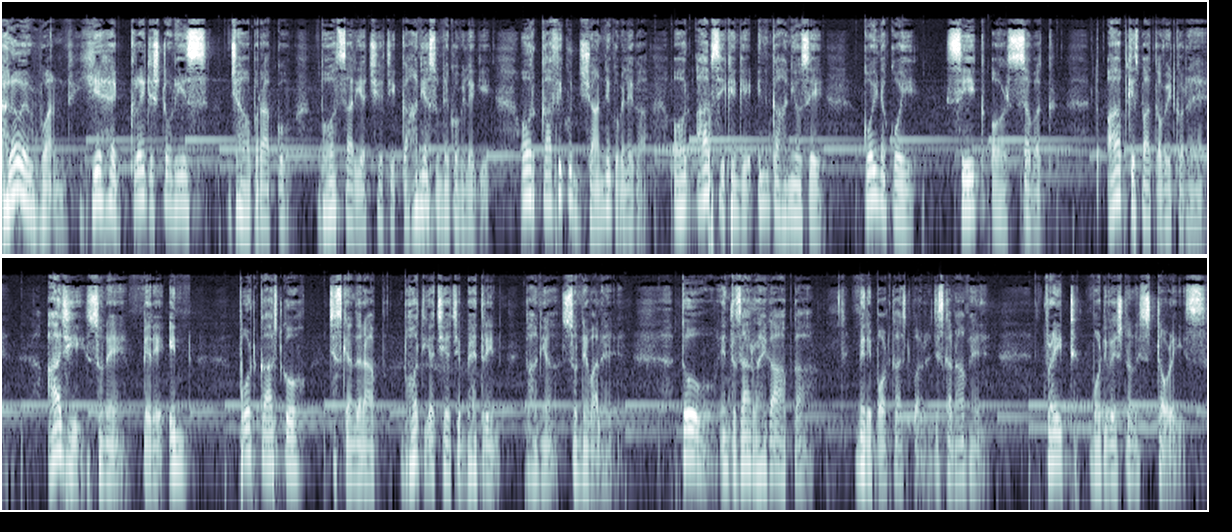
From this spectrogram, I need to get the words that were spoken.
Hello everyone ये है great stories जहाँ पर आपको बहुत सारी अच्छी अच्छी कहानियाँ सुनने को मिलेगी और काफ़ी कुछ जानने को मिलेगा और आप सीखेंगे इन कहानियों से कोई ना कोई सीख और सबक। तो आप किस बात का वेट कर रहे हैं? आज ही सुने मेरे इन पॉडकास्ट को, जिसके अंदर आप बहुत ही अच्छी अच्छी बेहतरीन कहानियाँ सुनने वाले हैं। तो इंतज़ार रहेगा आपका मेरे पॉडकास्ट पर, जिसका नाम है great motivational stories.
